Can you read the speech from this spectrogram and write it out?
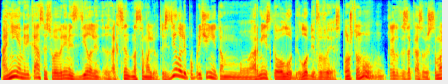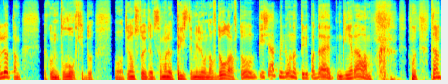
Они, американцы, в свое время сделали акцент на самолеты. Сделали по причине там, армейского лобби, лобби ВВС. Потому что, ну, когда ты заказываешь самолет там какому-нибудь Локхиду, вот, и он стоит, этот самолет, 300 миллионов долларов, то 50 миллионов перепадает генералам. Там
